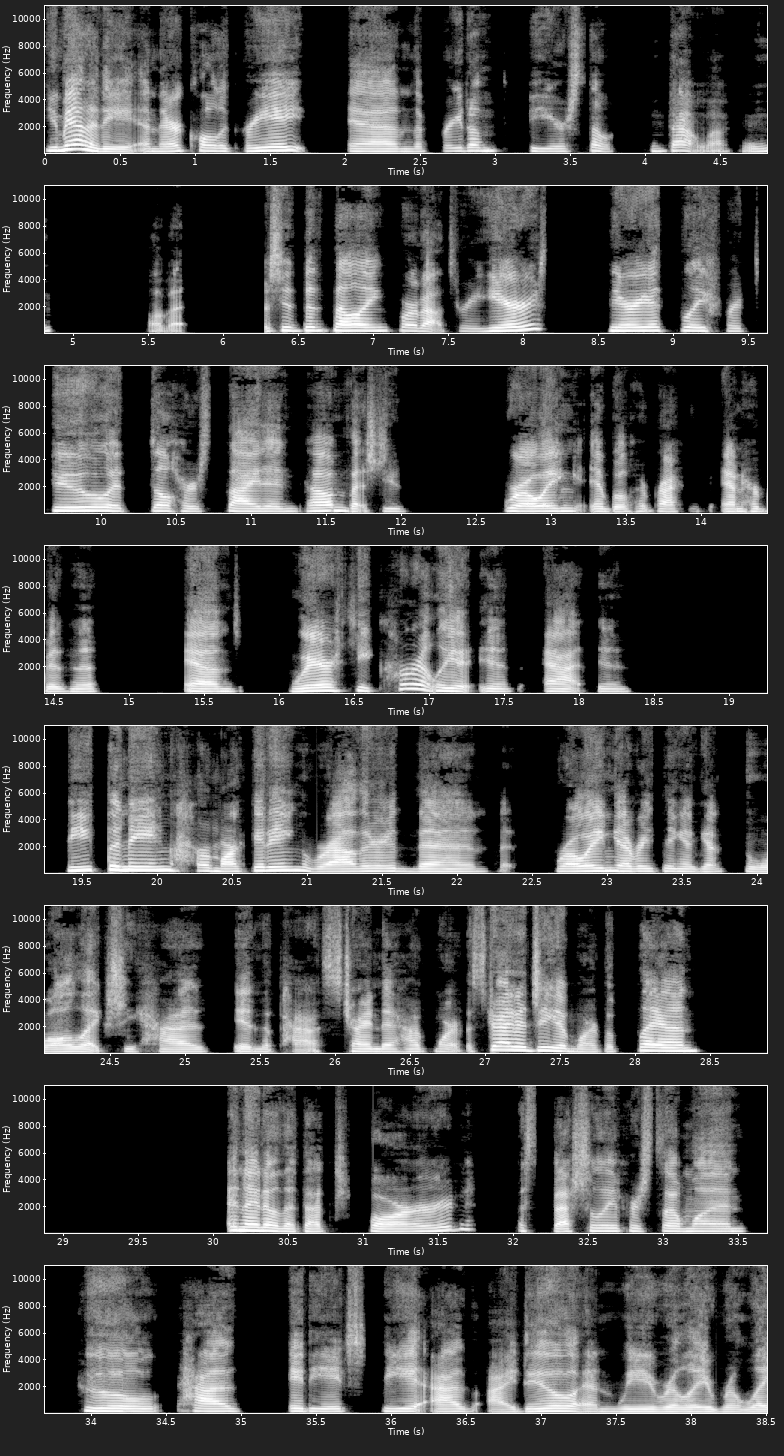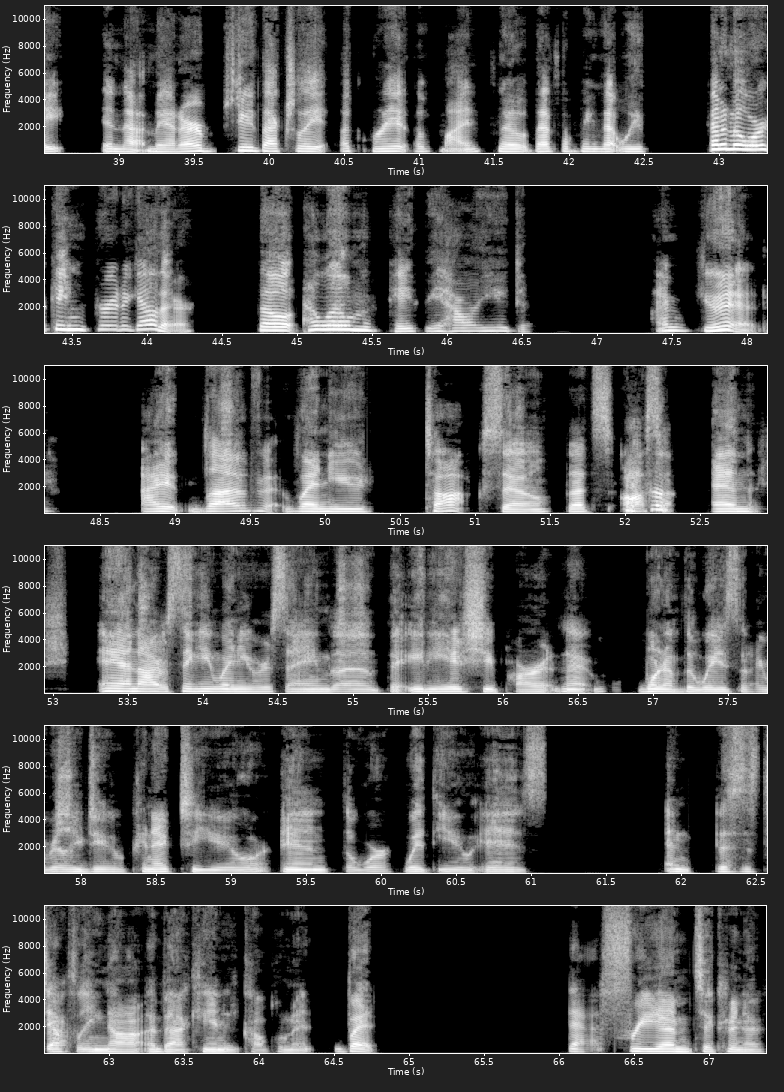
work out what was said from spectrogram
humanity and their call to create and the freedom to be yourself. Isn't that lovely? Love it. She's been selling for about three years. Seriously, for two, it's still her side income, but she's growing in both her practice and her business. And where she currently is at is deepening her marketing rather than throwing everything against the wall like she has in the past, trying to have more of a strategy and more of a plan. And I know that that's hard, especially for someone who has ADHD as I do, and we really relate in that manner. She's actually a client of mine. So that's something that we've kind of been working through together. So, hello, Miss Casey. How are you doing? I'm good. I love when you talk. So that's awesome. and and I was thinking when you were saying the the ADHD part, and that one of the ways that I really do connect to you and the work with you is, and this is definitely not a backhanded compliment, but that freedom to kind of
